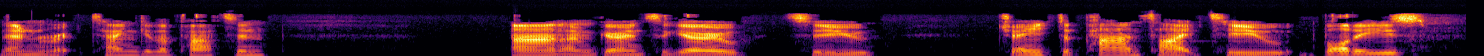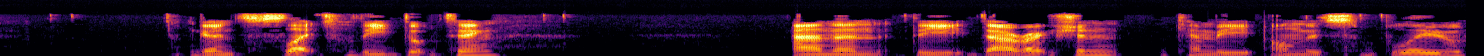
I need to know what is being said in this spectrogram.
then rectangular pattern. And I'm going to go to change the pattern type to bodies I'm going to select the ducting and then the direction can be on this blue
